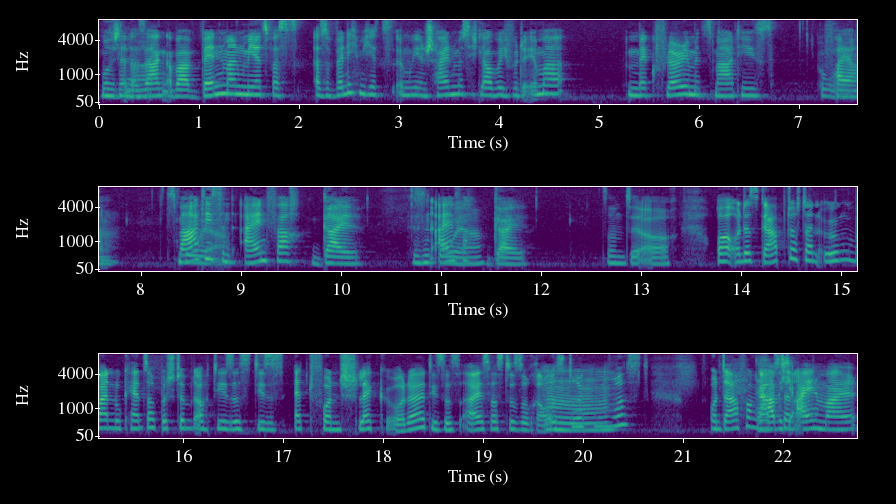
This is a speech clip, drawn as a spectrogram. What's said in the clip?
muss ich leider Ja. sagen. Aber wenn man mir jetzt was, also wenn ich mich jetzt irgendwie entscheiden müsste, ich glaube, ich würde immer McFlurry mit Smarties Oh, feiern. Smarties Oh, ja. sind einfach geil. Sie sind Oh, einfach ja. geil. Sind sie auch. Oh, und es gab doch dann irgendwann, du kennst auch bestimmt auch dieses, dieses Ed von Schleck, oder? Dieses Eis, was du so rausdrücken musst. Und davon. Da gab habe es ich dann auch- einmal,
